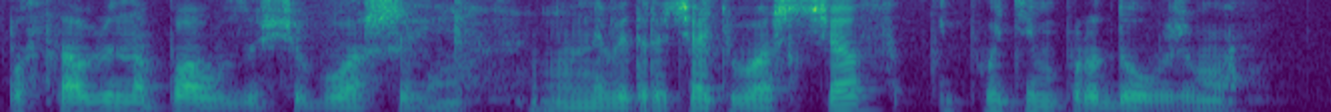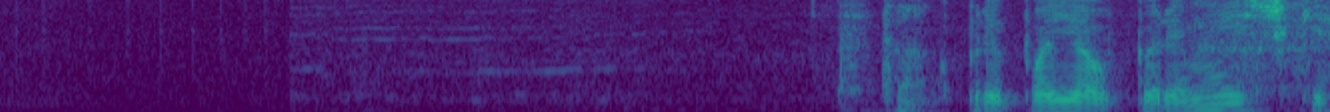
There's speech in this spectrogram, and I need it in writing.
Поставлю на паузу, щоб ваші, не витрачати ваш час, і потім продовжимо. Так, припаяв перемички.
